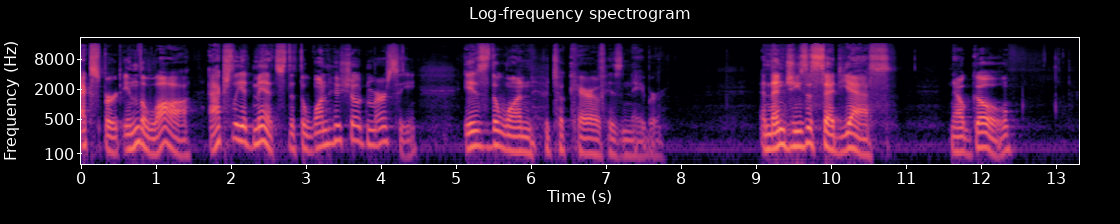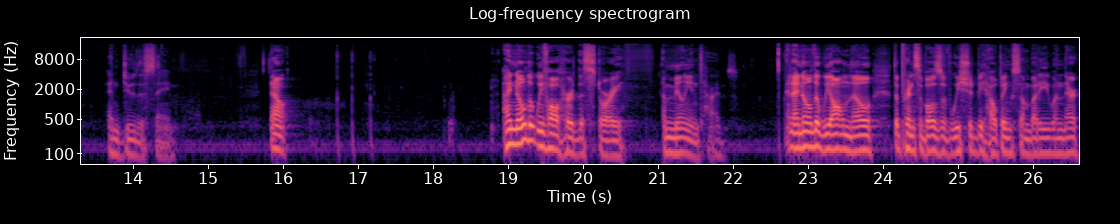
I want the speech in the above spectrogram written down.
expert in the law, actually admits that the one who showed mercy is the one who took care of his neighbor. And then Jesus said, Yes, now go and do the same. Now, I know that we've all heard this story a million times. And I know that we all know the principles of we should be helping somebody when they're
